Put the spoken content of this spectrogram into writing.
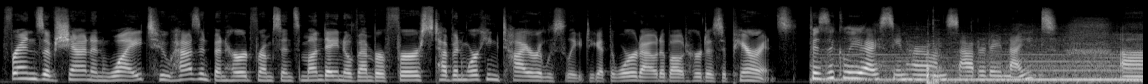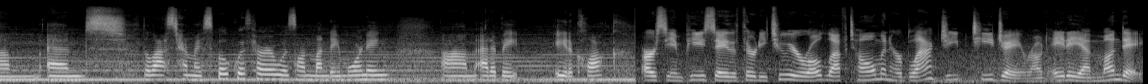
Friends of Shannon White, who hasn't been heard from since Monday, November 1st, have been working tirelessly to get the word out about her disappearance. Physically, I seen her on Saturday night. Um, and the last time I spoke with her was on Monday morning um, at about 8 o'clock. RCMP say the 32 year old left home in her black Jeep TJ around 8 a.m. Monday,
